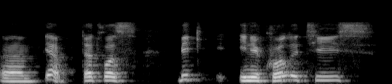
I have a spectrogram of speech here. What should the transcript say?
Um, yeah, that was big inequalities,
